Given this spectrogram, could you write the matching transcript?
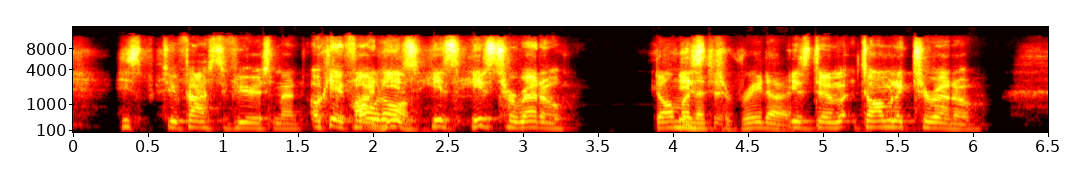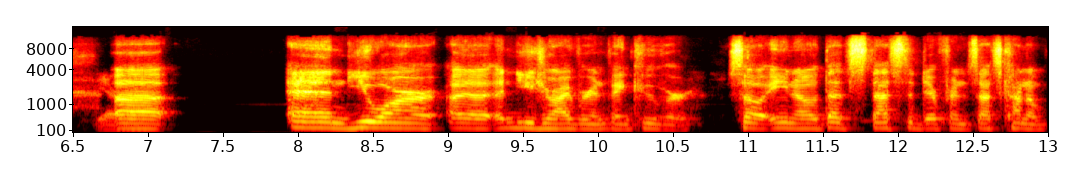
he's too fast and furious, man. Okay, fine. Hold He's on. he's he's Toretto. Dominic He's- Toretto. He's Dom- Dominic Toretto. Yeah, uh, and you are a, a new driver in Vancouver. So you know that's that's the difference. That's kind of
